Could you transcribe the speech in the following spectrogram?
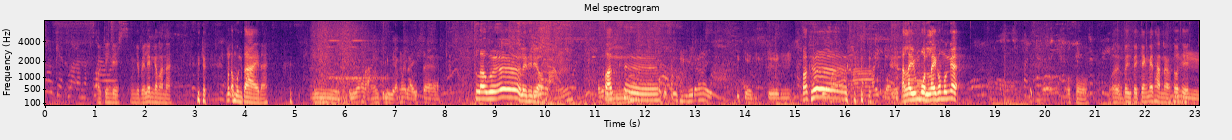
don't get blood on the เอาจริงดิ flowers. มึงอย่าไปเล่นกับมันนะ มันเอามึงตายนะ นี่กูล่วงหลังกูเลี้ยงไว้ไรแต่ flower เลยทีเดียวล่วงหลังแล้วก็ fuck her กูสู้มึงไม่ได้ คือเก่งเก่ง fuck her ตายบอกเลยอะไรมึงบ่นอะไรของมึงอะ An enemy has โอ้โห been defeated. เออไปไปแกงไม่ทันนะโทษทีอืม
